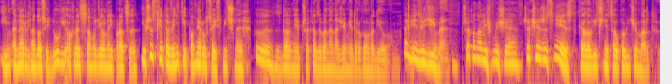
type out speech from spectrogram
im energii na dosyć długi okres samodzielnej pracy i wszystkie te wyniki pomiarów sejsmicznych były zdalnie przekazywane na Ziemię drogą radiową. Jak więc widzimy, przekonaliśmy się, że Księżyc nie jest geologicznie całkowicie martwy.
